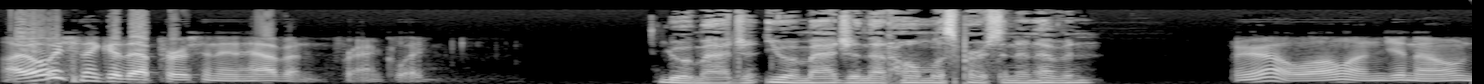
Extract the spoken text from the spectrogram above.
I always think of that person in heaven. Frankly, you imagine you imagine that homeless person in heaven? Yeah, well, and you know,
